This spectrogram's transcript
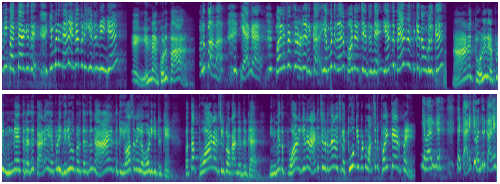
மணி பத்தாகுது. இப்படி நேரம் என்ன பண்ணிக்கிட்டு இருந்தீங்க? ஏய் என்ன கொழுப்பா? கொழுப்பாவா? ஏங்க மனசாட்சி ஒண்ணு இருக்கா? எப்படி நேரம் போன் அடிச்சிட்டு இருந்தேன். எடுத்து பேசுறதுக்கு என்ன உங்களுக்கு? நானே தொழில் எப்படி முன்னேற்றுறது கடையை எப்படி விரிவுபடுத்துறதுன்னு ஆயிரத்தெட்டு யோசனையில ஓடிக்கிட்டு இருக்கேன். பார்த்தா போன் அடிச்சுக்கிட்டு உட்காந்துட்டு இருக்க. இனிமே இந்த போனுக்கு நான் அடிச்சுக்கிட்டு இருந்தா வச்சுக்க தூக்கி போட்டு உடச்சிட்டு போயிட்டே இருப்பேன். இங்க பாருங்க இந்த கடைக்கு வந்திருக்காளே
